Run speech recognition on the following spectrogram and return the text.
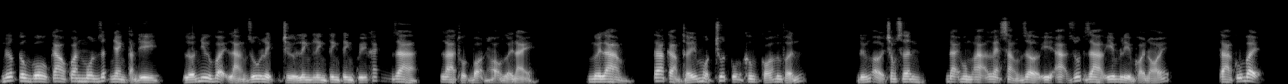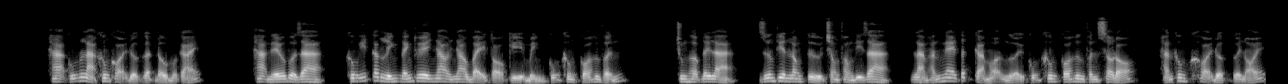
nước congo cao quan môn rất nhanh tàn đi, lớn như vậy làng du lịch trừ linh linh tinh tinh quý khách ra, là thuộc bọn họ người này. Người làm, ta cảm thấy một chút cũng không có hưng phấn. Đứng ở trong sân, đại hùng ạ à lại sẵn giờ y ạ rút ra im lìm khỏi nói, ta cũng vậy. Hạ cũng là không khỏi được gật đầu một cái. Hạ nếu vừa ra, không ít các lính đánh thuê nhau nhau bày tỏ kỳ mình cũng không có hưng phấn. Trùng hợp đây là, dương thiên long từ trong phòng đi ra, làm hắn nghe tất cả mọi người cũng không có hưng phấn sau đó, hắn không khỏi được cười nói,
